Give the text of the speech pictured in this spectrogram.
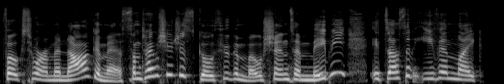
folks who are monogamous. Sometimes you just go through the motions and maybe it doesn't even like,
